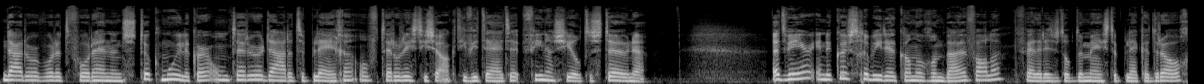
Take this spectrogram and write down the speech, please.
Daardoor wordt het voor hen een stuk moeilijker om terreurdaden te plegen of terroristische activiteiten financieel te steunen. Het weer. In de kustgebieden kan nog een bui vallen. Verder is het op de meeste plekken droog.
